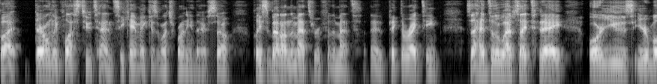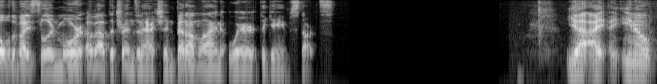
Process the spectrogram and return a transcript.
but they're only plus two ten, so you can't make as much money there. So place a bet on the Mets. Root for the Mets. Uh, pick the right team. So head to the website today or use your mobile device to learn more about the trends in action. Bet online where the game starts. Yeah, I you know,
